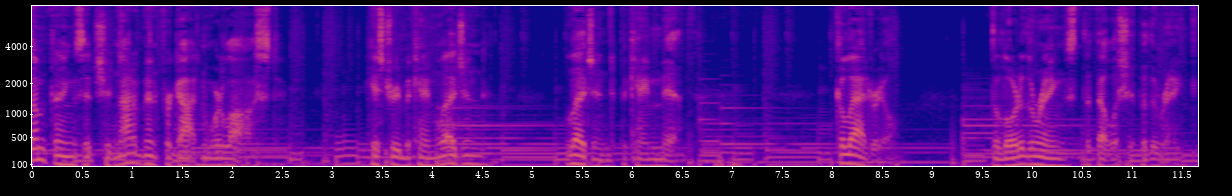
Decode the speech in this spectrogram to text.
Some things that should not have been forgotten were lost. History became legend, legend became myth. Galadriel, The Lord of the Rings, The Fellowship of the Ring.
